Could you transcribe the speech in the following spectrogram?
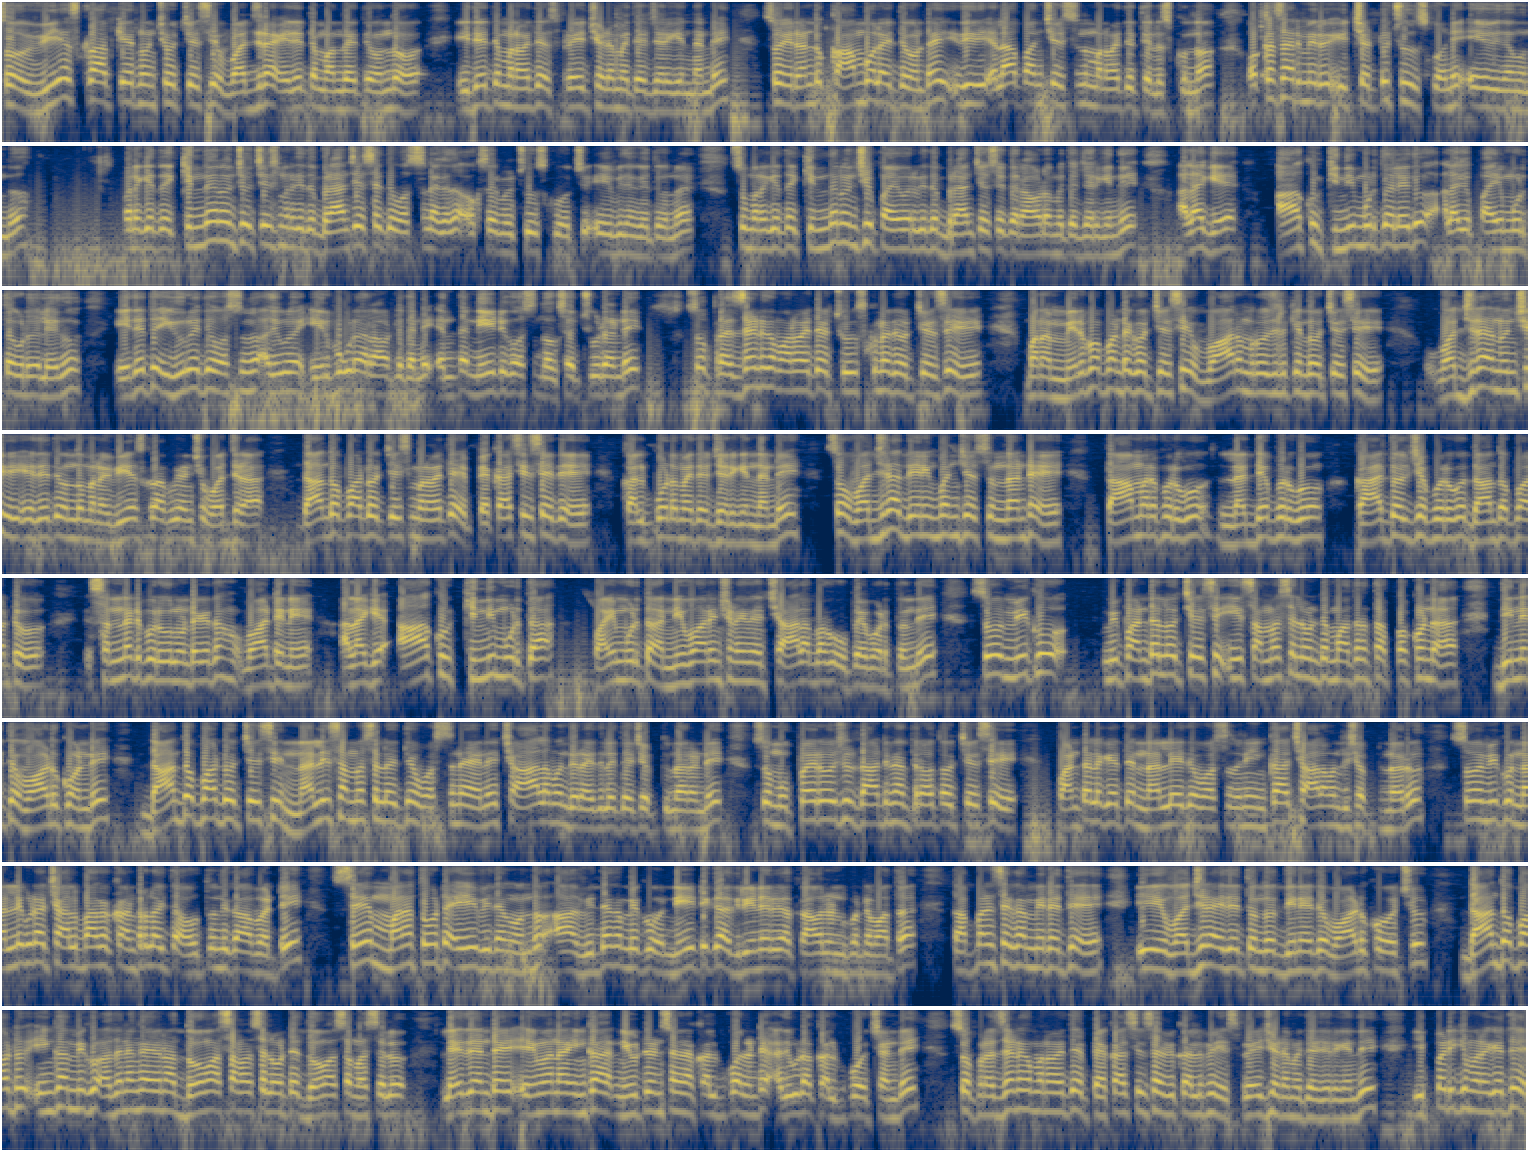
సో విఎస్ క్రాప్ కేర్ నుంచి వచ్చేసి వజ్ర ఏదైతే మందు అయితే ఉందో ఇదైతే మనం అయితే స్ప్రే చేయడం అయితే జరిగిందండి. సో ఈ రెండు కాంబోలు అయితే ఉంటాయి. ఇది ఎలా పనిచేస్తుందో మనం అయితే తెలుసుకుందాం. ఒక్కసారి మీరు ఈ చెట్టు చూసుకోండి. ఏ విధంగా ఉందో. మనకైతే కింద నుంచి వచ్చేసి మనకైతే బ్రాంచెస్ అయితే వస్తున్నాయి కదా ఒకసారి మీరు చూసుకోవచ్చు ఏ విధంగా అయితే ఉన్నాయి. సో మనకైతే కింద నుంచి పై వరకు అయితే బ్రాంచెస్ అయితే రావడం అయితే జరిగింది. అలాగే ఆకు కింది ముడత లేదు అలాగే పై ముడత కూడా లేదు. ఏదైతే ఎగురు అయితే వస్తుందో అది కూడా ఎరుపు కూడా రావట్లేదు అండి ఎంత నీట్గా వస్తుందో ఒకసారి చూడండి. సో ప్రెసెంట్గా మనం అయితే చూసుకున్నది వచ్చేసి మన మిరప పంటకు వచ్చేసి వారం రోజుల కింద వచ్చేసి వజ్ర నుంచి ఏదైతే ఉందో మన విఎస్ క్రాప్ నుంచి వజ్ర దాంతో పాటు వచ్చేసి మనమైతే పెకాసిస్ అయితే కలుపుకోవడం అయితే జరిగిందండి. సో వజ్ర దేనికి పనిచేస్తుందంటే తామర పురుగు లద్దె పురుగు కాయతొలిచే పురుగు దాంతోపాటు సన్నటి పురుగులు ఉంటాయి కదా వాటిని అలాగే ఆకు కింది ముడత పై ముడత నివారించడానికి చాలా బాగా ఉపయోగపడుతుంది. సో మీకు మీ పంటలు వచ్చేసి ఈ సమస్యలు ఉంటే మాత్రం తప్పకుండా దీన్ని అయితే వాడుకోండి. దాంతో పాటు వచ్చేసి నల్లి సమస్యలు అయితే వస్తున్నాయని చాలా మంది రైతులు అయితే చెప్తున్నారండి. సో ముప్పై రోజులు దాటిన తర్వాత వచ్చేసి పంటలకైతే నల్లి అయితే వస్తుందని ఇంకా చాలా మంది చెప్తున్నారు. సో మీకు నల్లి కూడా చాలా బాగా కంట్రోల్ అయితే అవుతుంది కాబట్టి సేమ్ మన తోట ఏ విధంగా ఉందో ఆ విధంగా మీకు నీట్గా కావాలనుకుంటే మాత్రం తప్పనిసరిగా మీరైతే ఈ వజ్ర ఏదైతే ఉందో దీని అయితే వాడుకోవచ్చు. దాంతో పాటు ఇంకా మీకు అదనంగా ఏమైనా దోమ సమస్యలు ఉంటే దోమ సమస్యలు లేదంటే ఏమైనా ఇంకా న్యూట్రియన్స్ అయినా కలుపుకోవాలంటే అది కూడా కలుపుకోవచ్చు అండి సో ప్రజెంట్గా మనం అయితే పెకాసిస్ అవి కలిపి స్ప్రే చేయడం అయితే జరిగింది. ఇప్పటికి మనకైతే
